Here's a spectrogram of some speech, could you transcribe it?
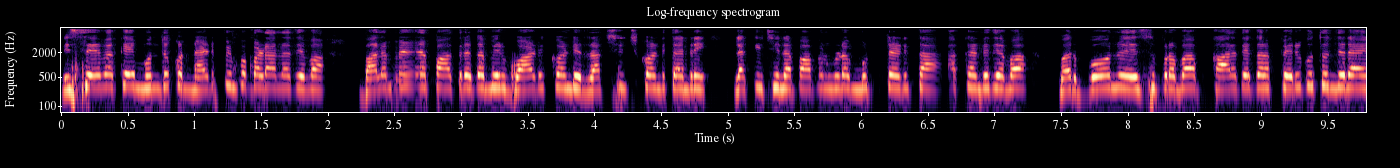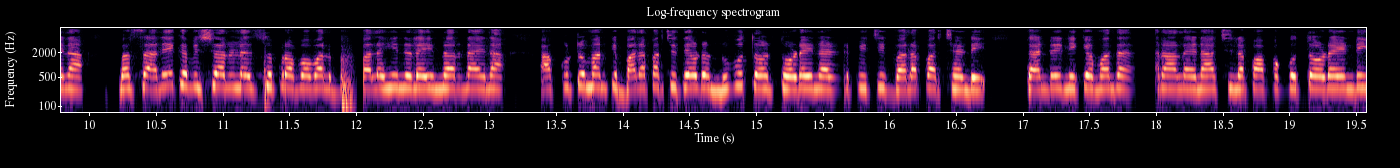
నీ సేవకై ముందుకు నడిపింపబడాలా దేవా? బలమైన పాత్రగా మీరు వాడుకోండి రక్షించుకోండి తండ్రి. లక్కి చిన్న పాపను కూడా ముట్టడి తాకండి దేవా. మరి బోను యేసుప్రభ కాల దగ్గర పెరుగుతుంది నాయన. బస్ అనేక విషయాలలో యేసుప్రభ వాళ్ళు బలహీనులైనారు నాయన. ఆ కుటుంబానికి బలపరిచే దేవుడు నువ్వు తోడై నడిపించి బలపరచండి. తండ్రి నీకే వందనాలైనా. చిన్న పాపకు తోడయండి.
